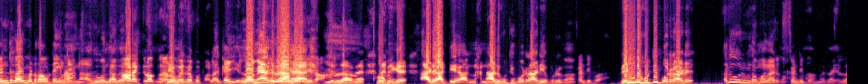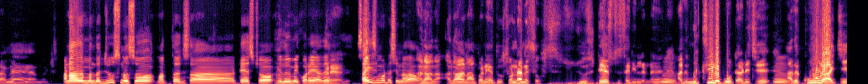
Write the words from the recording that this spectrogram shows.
ரெண்டு காய் மட்டும் தான் விட்டீங்கன்னா அது வந்து அது அரை கிலோக்கு அதே மாதிரி தான் இப்ப பல காய் எல்லாமே அது எல்லாமே எல்லாமே அதிக ஆடு ஆட்டி நாலு குட்டி போடுற ஆடு எப்படி இருக்கும்? கண்டிப்பா. ரெண்டு குட்டி போடுற ஆடு அது ஒரு விதமா தான் இருக்கும். கண்டிப்பா. அது மாதிரி தான் எல்லாமே ஆனா நம்ம இந்த ஜூஸ்னஸோ மத்த டேஸ்டோ எதுவுமே குறையாது. சைஸ் மட்டும் சின்னதாகும் அதான் அதான். அதான் நான் இப்போ நேற்று சொன்னேன் ஜூஸ் டேஸ்ட் சரியில்லைன்னு. அது மிக்சியில போட்டு அடிச்சு ம், அதை கூழாக்கி.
